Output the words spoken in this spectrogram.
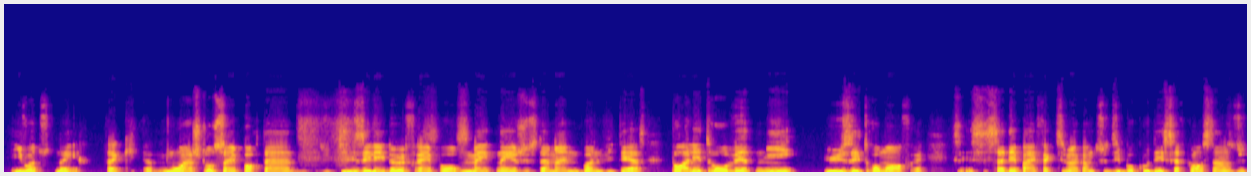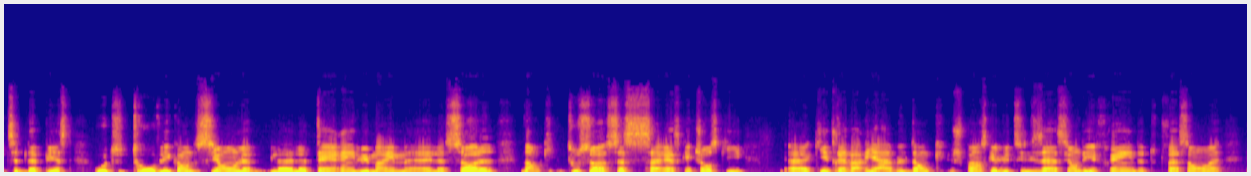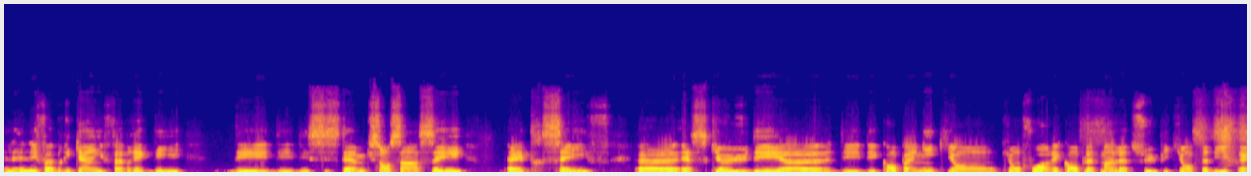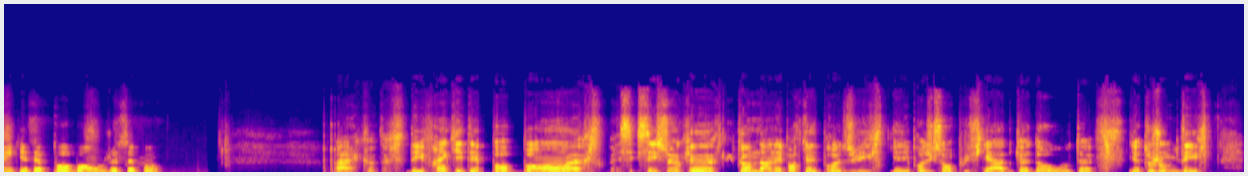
il va-tu tenir? Fait que, euh, moi, je trouve ça important d'utiliser les deux freins pour maintenir justement une bonne vitesse, pas aller trop vite ni user trop mon frein. Ça dépend effectivement, comme tu dis, beaucoup des circonstances, du type de piste, où tu te trouves, les conditions, le, terrain lui-même, euh, le sol. Donc, tout ça, ça, reste quelque chose qui, euh, qui est très variable. Donc, je pense que l'utilisation des freins, de toute façon, euh, les fabricants, ils fabriquent des, des- des systèmes qui sont censés être safe. Euh, Est-ce qu'il y a eu des, euh, des, des compagnies qui ont, qui ont foiré complètement là-dessus puis qui ont fait des freins qui n'étaient pas bons? Je sais pas. Ah, écoute, des freins qui étaient pas bons, euh, c'est sûr que, comme dans n'importe quel produit, il y a des produits qui sont plus fiables que d'autres. Il y a toujours eu des,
